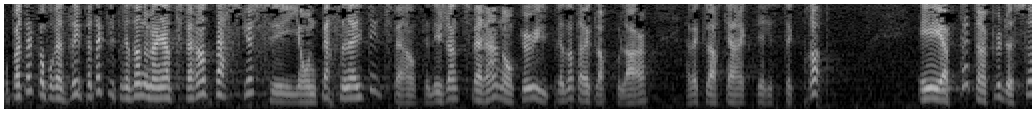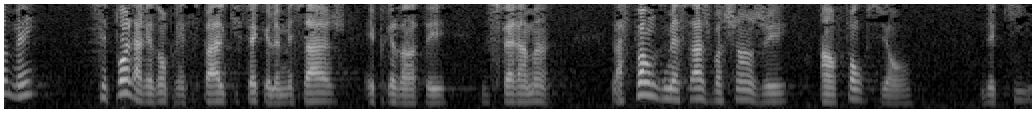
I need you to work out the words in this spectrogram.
Ou peut-être qu'on pourrait se dire, peut-être qu'il présente de manière différente parce que c'est, ont une personnalité différente. C'est des gens différents, donc eux, ils présentent avec leur couleur, avec leurs caractéristiques propres. Et il y a peut-être un peu de ça, mais c'est pas la raison principale qui fait que le message est présenté différemment. La forme du message va changer en fonction de qui,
